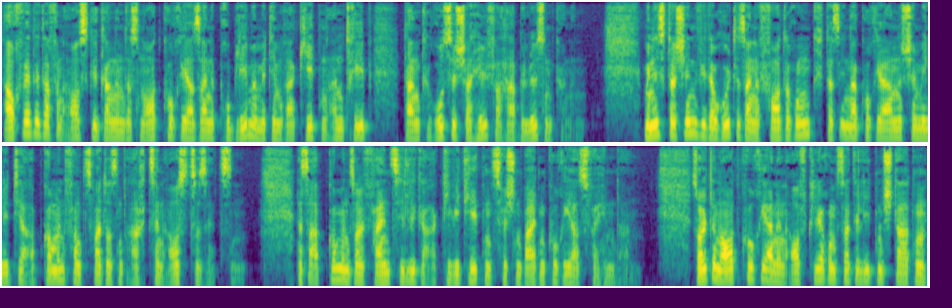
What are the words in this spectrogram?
Auch werde davon ausgegangen, dass Nordkorea seine Probleme mit dem Raketenantrieb dank russischer Hilfe habe lösen können. Minister Shin wiederholte seine Forderung, das innerkoreanische Militärabkommen von 2018 auszusetzen. Das Abkommen soll feindselige Aktivitäten zwischen beiden Koreas verhindern. Sollte Nordkorea einen Aufklärungssatelliten starten,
